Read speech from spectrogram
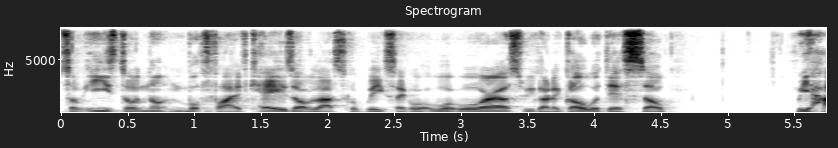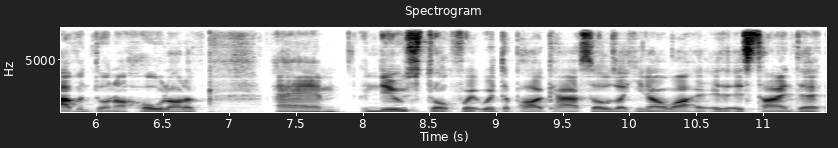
So he's done nothing but five Ks over the last couple weeks. Like, where else we gonna go with this? So we haven't done a whole lot of um, new stuff with, with the podcast. So I was like, you know what, it, it's time to,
